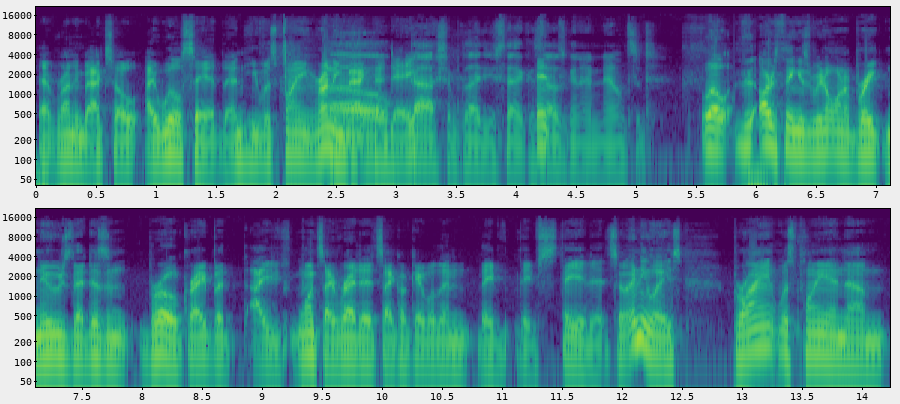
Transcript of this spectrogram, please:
at running back. So I will say it then. He was playing running back Oh, that day. gosh, I'm glad you said it because I was going to announce it. Well, the, our thing is we don't want to break news that isn't broke, right? But I once I read it, it's like okay, well then they've they've stated it. So, anyways, Bryant was playing um,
